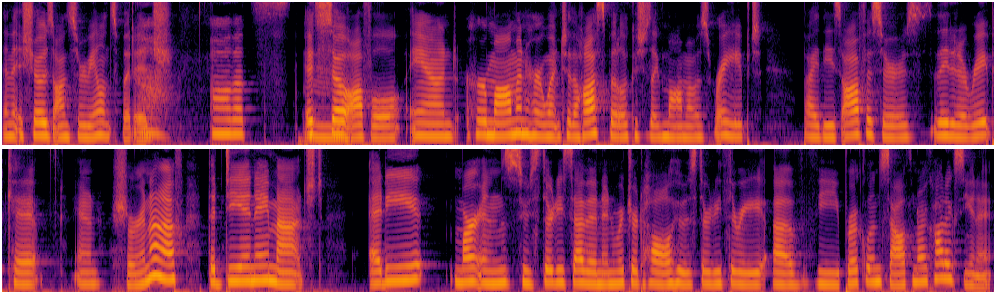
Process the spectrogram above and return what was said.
and it shows on surveillance footage. Oh, that's It's so mm. awful. And her mom and her went to the hospital because she's like, Mom, I was raped by these officers. They did a rape kit. And sure enough, the DNA matched Eddie Martins, who's 37, and Richard Hall, who is 33, of the Brooklyn South Narcotics Unit.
